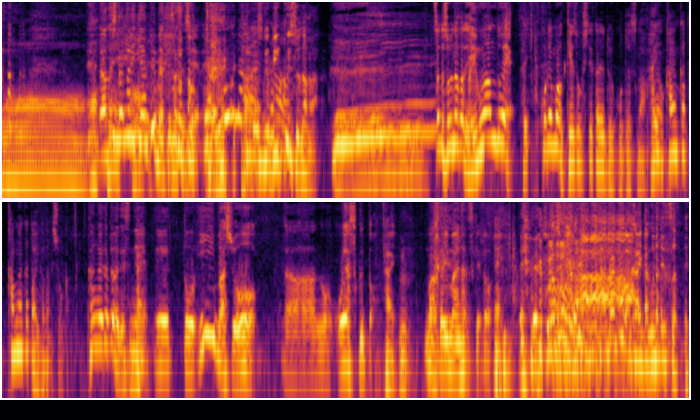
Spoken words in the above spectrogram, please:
ど。お ーあの、下取りキャンペーンもやってます んで。びっくりする、だから。さて、そういう中で M&A、これはまあ継続していかれるということですが、これの考え方考え方はいかがでしょうか？考え方はですね、えーっと、いい場所を、あの、お安くと。はい。まあ当たり前なんですけど。ええ、それはそうですよね。高くは買いたくないですよね。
